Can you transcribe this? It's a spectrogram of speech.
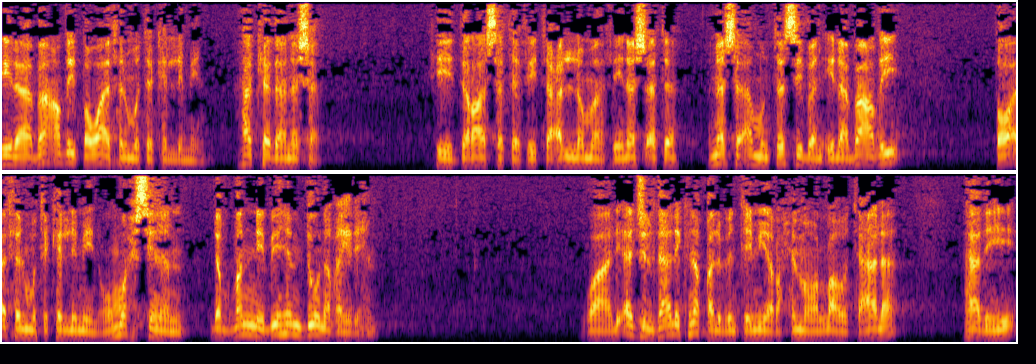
إلى بعض طوائف المتكلمين. هكذا نشأ في دراسته في تعلمه في نشأته نشأ منتسبا إلى بعض طوائف المتكلمين ومحسنا للظن بهم دون غيرهم. ولأجل ذلك نقل ابن تيمية رحمه الله تعالى هذه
